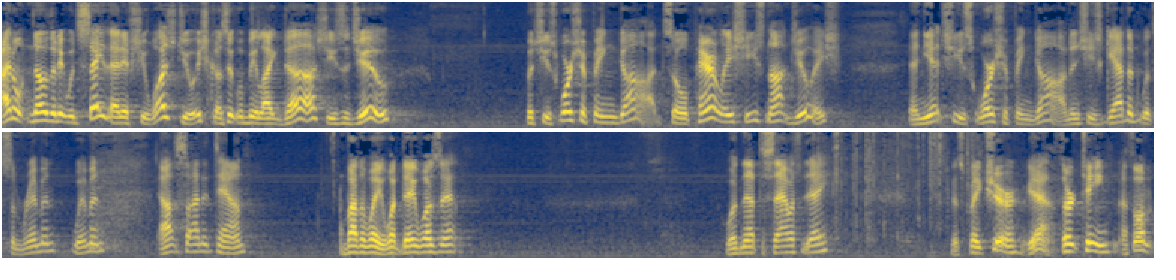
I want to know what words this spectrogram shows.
I don't know that it would say that if she was Jewish, because it would be like, duh, she's a Jew. But she's worshiping God. So apparently she's not Jewish and yet she's worshiping God. And she's gathered with some women, women outside of town. By the way, what day was that? Wasn't that the Sabbath day? Let's make sure. Yeah, 13. I thought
